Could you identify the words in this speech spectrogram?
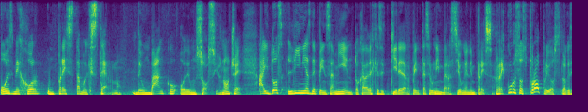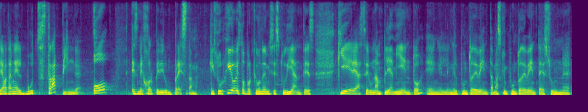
o es mejor un préstamo externo de un banco o de un socio, ¿no? hay dos líneas de pensamiento cada vez que se quiere de repente hacer una inversión en la empresa. Recursos propios, lo que se llama también el bootstrapping o es mejor pedir un préstamo. Y surgió esto porque uno de mis estudiantes quiere hacer un ampliamiento en el, punto de venta. Más que un punto de venta es un, eh,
